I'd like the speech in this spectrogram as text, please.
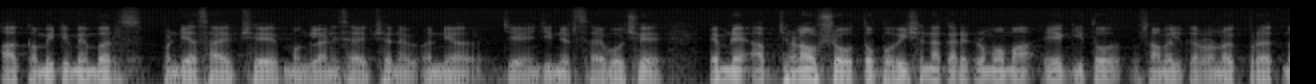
આ કમિટી મેમ્બર્સ પંડ્યા સાહેબ છે, મંગલાણી સાહેબ છે અને અન્ય જે એન્જિનિયર સાહેબો છે, એમને આપ જણાવશો તો ભવિષ્યના કાર્યક્રમોમાં એ ગીતો સામેલ કરવાનો એક પ્રયત્ન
